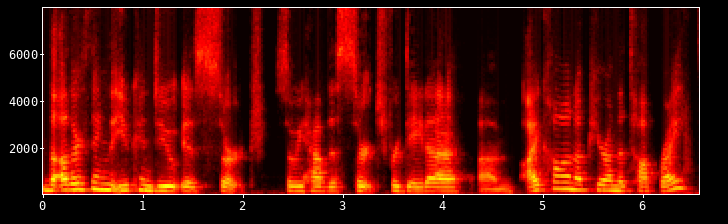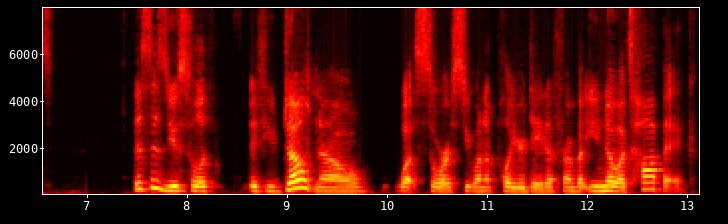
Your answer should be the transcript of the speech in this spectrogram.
the other thing that you can do is search. So we have this search for data um, icon up here on the top right. This is useful if, if you don't know what source you want to pull your data from, but you know a topic.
